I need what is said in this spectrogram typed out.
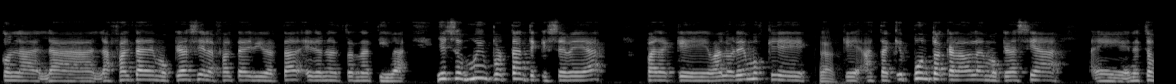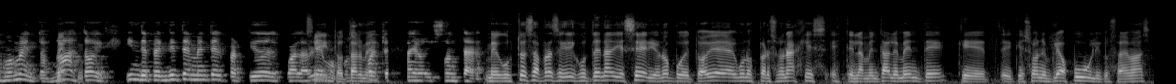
con la, falta de democracia y la falta de libertad era una alternativa. Y eso es muy importante que se vea para que valoremos que, que hasta qué punto ha calado la democracia eh, en estos momentos, ¿no? Hasta hoy, independientemente del partido del cual hablemos. Sí, totalmente. horizontal. Me gustó esa frase que dijo usted, nadie es serio, ¿no? Porque todavía hay algunos personajes, este, lamentablemente, que, eh, que son empleados públicos, además,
